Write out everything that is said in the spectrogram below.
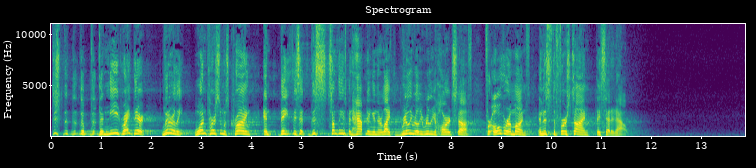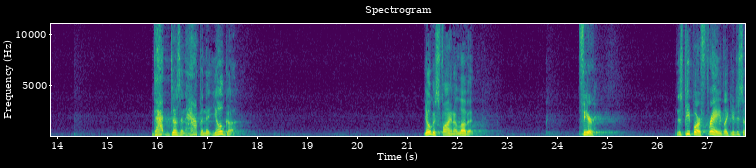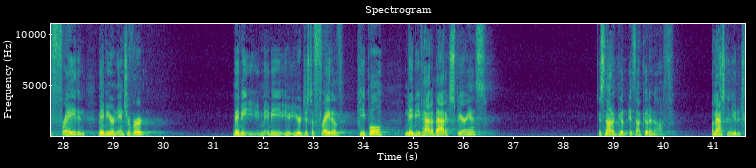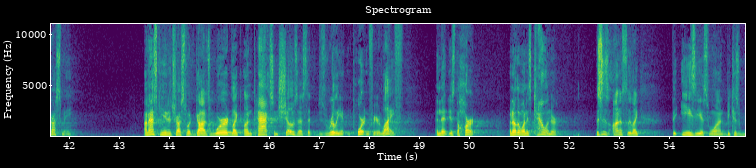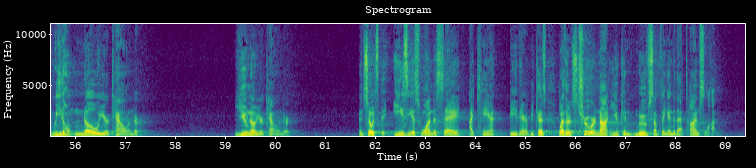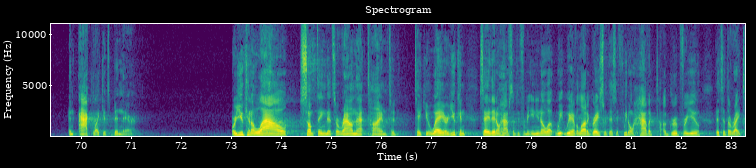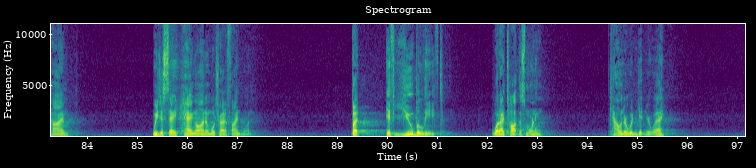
Just the, the, the, the need right there literally, one person was crying and they, they said, this, something has been happening in their life, really, really, really hard stuff for over a month. And this is the first time they said it out. That doesn't happen at yoga. Yoga's fine, I love it. Fear. Just people are afraid, like you're just afraid, and maybe you're an introvert. Maybe, maybe you're just afraid of people. Maybe you've had a bad experience. It's not, a good, it's not good enough. I'm asking you to trust me. I'm asking you to trust what God's word like unpacks and shows us that is really important for your life, and that is the heart. Another one is calendar. This is honestly like the easiest one because we don't know your calendar. You know your calendar. And so it's the easiest one to say, I can't be there. Because whether it's true or not, you can move something into that time slot and act like it's been there. Or you can allow something that's around that time to take you away. Or you can say, they don't have something for me. And you know what? We, we have a lot of grace with this. If we don't have a, t- a group for you that's at the right time, we just say, hang on and we'll try to find one. But if you believed what I taught this morning, calendar wouldn't get in your way.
